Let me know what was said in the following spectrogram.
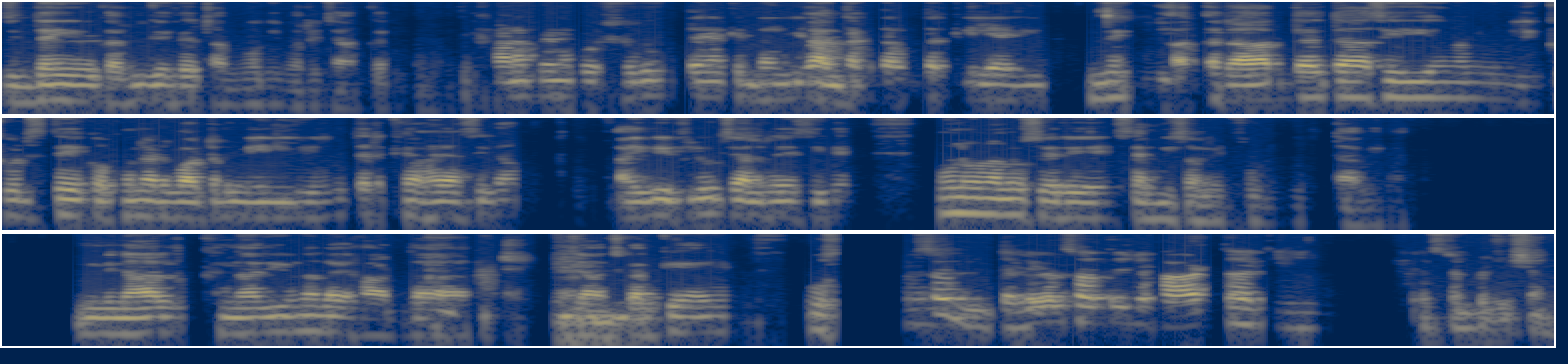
ਜਿੱਦਾਂ ਹੀ ਉਹ ਕਰਨਗੇ ਫਿਰ ਤੁਹਾਨੂੰ ਉਹਦੇ ਬਾਰੇ ਜਾਣਕਾਰੀ ਦੇਵਾਂਗੇ। ਖਾਣਾ ਪੀਣਾ ਕੁਝ ਸ਼ੁਰੂ ਕੀਤਾ ਜਾਂ ਕਿਦਾਂ ਦੀ ਰਾਤ ਤੱਕ ਦਾ ਤੱਕ ਕੀ ਲਿਆ ਜੀ। ਨਹੀਂ, ਅ- ਰਾਤ ਦਾ ਤਾਂ ਅਸੀਂ ਉਹਨਾਂ ਨੂੰ ਲਿਕੁਇਡਸ ਤੇ ਕੋਕੋਨਟ ਵਾਟਰ ਮੇਨਲੀ ਉਹਦੇ ਤੇ ਰੱਖਿਆ ਹੋਇਆ ਸੀਗਾ। ਆਈਵੀ ਫਲੂ ਚੱਲ ਰਹੇ ਸੀਗੇ ਹੁਣ ਉਹਨਾਂ ਨੂੰ ਸਵੇਰੇ ਸੈਮੀ ਸੋਲਿਡ ਫੂਡ ਦਿੱਤਾ ਗਿਆ। ਮਿਨਾਲ ਖੰਨਾ ਜੀ ਉਹਨਾਂ ਦਾ ਹਾਰਟ ਦਾ ਜਾਂਚ ਕਰਕੇ ਆਏ ਸਰ ਡੱਲੇਵਾਲ ਸਾਹਿਬ ਦੇ ਜੋ ਹਾਰਟ ਦਾ ਕੀ ਇਸ ਟਾਈਮ ਪੋਜੀਸ਼ਨ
